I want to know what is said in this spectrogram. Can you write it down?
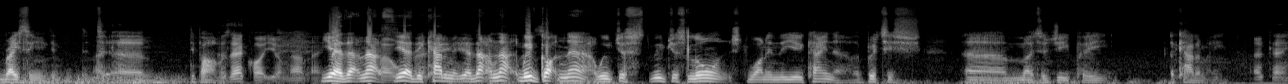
racing de- de- Okay. um, Because they're quite young, aren't they? yeah that, and that's Well, yeah the academy yeah that, and that we've got now we've just we've just launched one in the UK now a British um, MotoGP academy Okay.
